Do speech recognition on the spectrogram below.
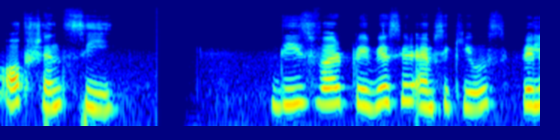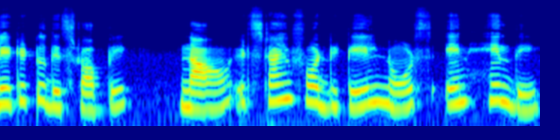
Option C. These were previous year MCQs related to this topic. Now it's time for detailed notes in Hindi.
